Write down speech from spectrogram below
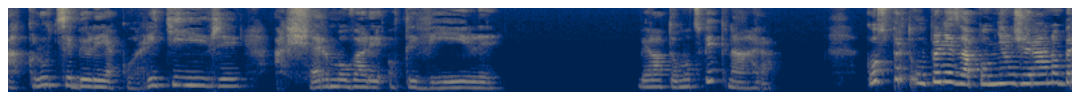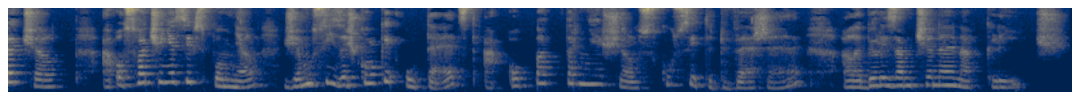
a kluci byli jako rytíři a šermovali o ty víly. Byla to moc pěkná hra. Kosprt úplně zapomněl, že ráno brečel a o svačině si vzpomněl, že musí ze školky utéct a opatrně šel zkusit dveře, ale byly zamčené na klíč,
